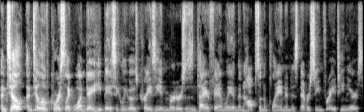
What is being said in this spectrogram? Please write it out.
until until of course like one day he basically goes crazy and murders his entire family and then hops on a plane and is never seen for 18 years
